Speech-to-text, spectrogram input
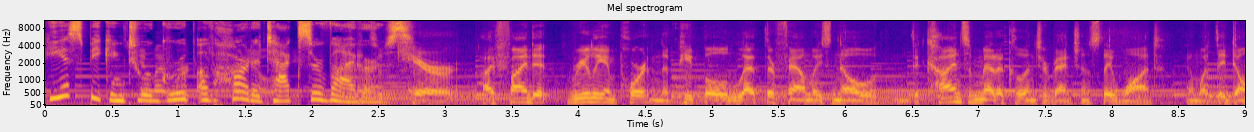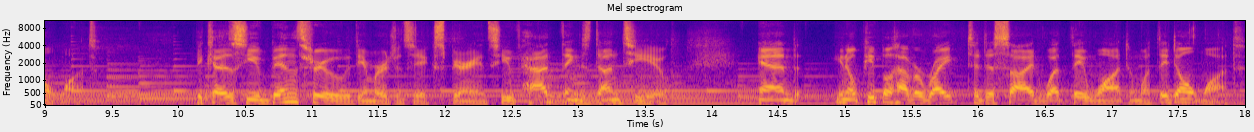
he is speaking to a group of heart attack survivors. Care. I find it really important that people let their families know the kinds of medical interventions they want and what they don't want because you've been through the emergency experience, you've had things done to you, and you know, people have a right to decide what they want and what they don't want.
